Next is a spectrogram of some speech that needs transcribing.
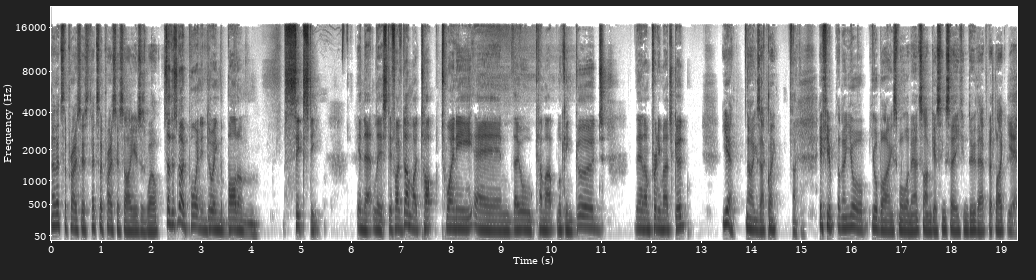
No, that's the process. That's the process I use as well. So there's no point in doing the bottom 60 in that list. If I've done my top 20 and they all come up looking good, then I'm pretty much good. Yeah. No, exactly. Okay. If you, I mean, you're you're buying small amounts, I'm guessing, so you can do that. But like, Yeah.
